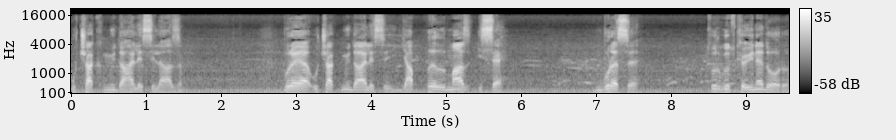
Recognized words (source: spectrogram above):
uçak müdahalesi lazım. Buraya uçak müdahalesi yapılmaz ise burası Turgut köyüne doğru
